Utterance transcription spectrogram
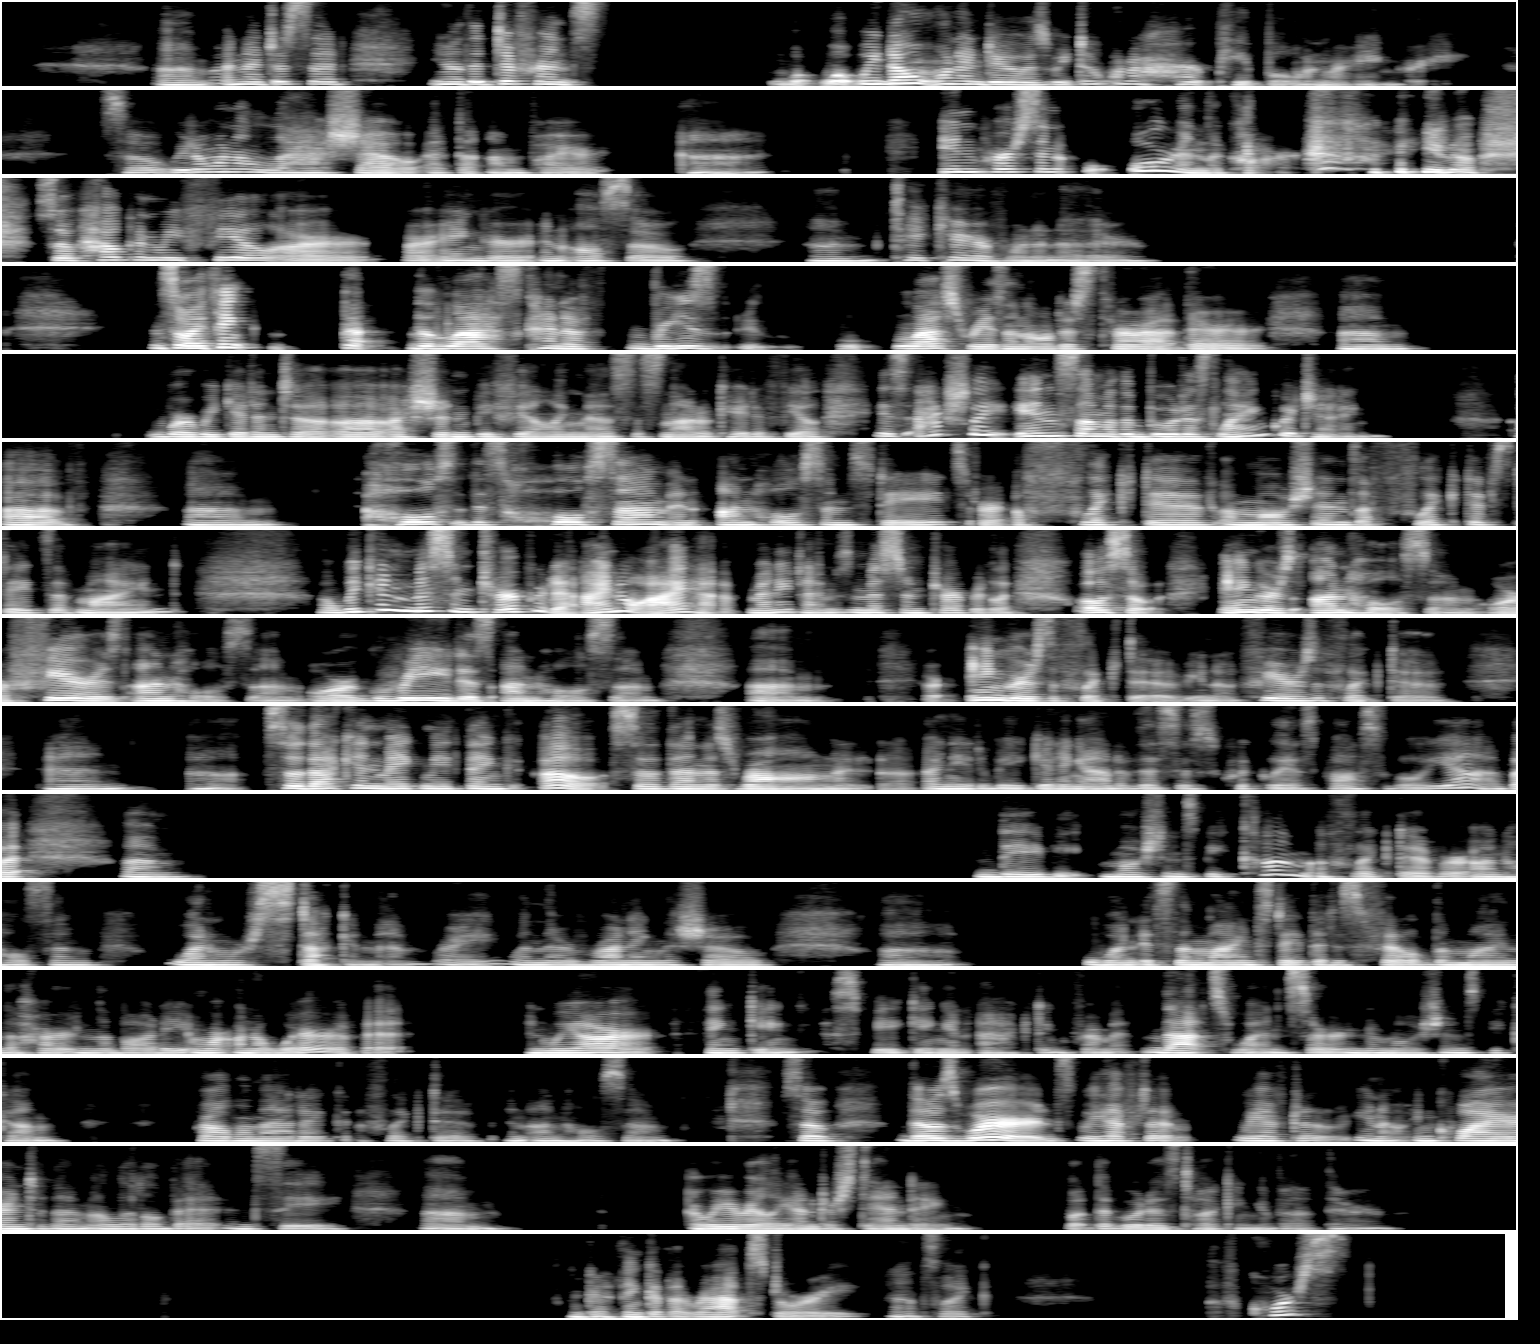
Um, and I just said, you know, the difference, what, what we don't want to do is we don't want to hurt people when we're angry. So we don't want to lash out at the umpire. Uh, in person or in the car you know? So how can we feel our our anger and also um, take care of one another? And so I think that the last kind of reason, last reason I'll just throw out there, um, where we get into uh, I shouldn't be feeling this, it's not okay to feel, is actually in some of the Buddhist languaging of um, whole, this wholesome and unwholesome states or afflictive emotions, afflictive states of mind. Uh, we can misinterpret it. I know I have many times misinterpreted, like, oh, so anger is unwholesome, or fear is unwholesome, or greed is unwholesome, um, or anger is afflictive, you know, fear is afflictive. And uh, so that can make me think, oh, so then it's wrong. I, I, need to be getting out of this as quickly as possible. Yeah, but um, they be, emotions become afflictive or unwholesome when we're stuck in them, right? When they're running the show, uh, when it's the mind state that has filled the mind, the heart, and the body, and we're unaware of it. And we are thinking, speaking, and acting from it. That's when certain emotions become problematic, afflictive, and unwholesome. So those words, we have to we have to you know inquire into them a little bit and see um, are we really understanding what the Buddha is talking about there? Like I think of the rat story. And it's like, of course,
